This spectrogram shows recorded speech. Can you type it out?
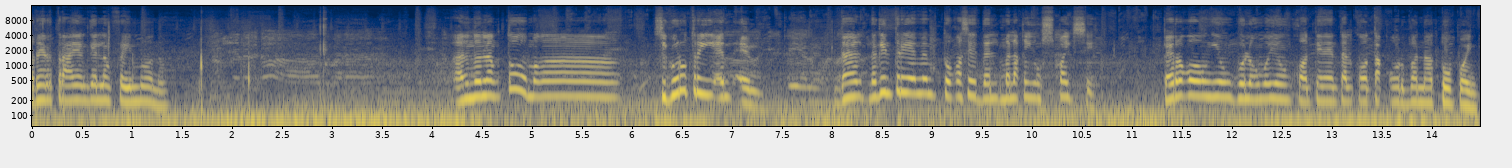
rear triangle ng frame mo, no? Ano na lang to, mga siguro 3 mm. Dahil naging 3 mm to kasi dahil malaki yung spikes eh. Pero kung yung gulong mo yung Continental Contact Urban na 2.2,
